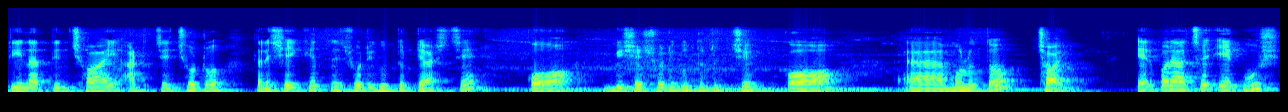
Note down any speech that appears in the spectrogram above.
তিন- আর তিন ছয়, আটের চেয়ে ছোট, তাহলে সেই ক্ষেত্রে সঠিক উত্তরটি আসছে ক। বিশেষ সঠিক উত্তরটি হচ্ছে ক মূলত ছয়। এরপরে আছে একুশ।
